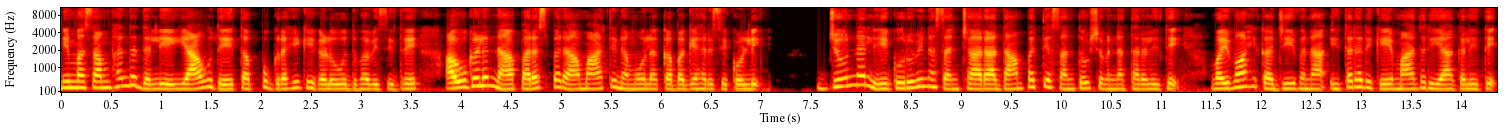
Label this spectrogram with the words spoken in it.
ನಿಮ್ಮ ಸಂಬಂಧದಲ್ಲಿ ಯಾವುದೇ ತಪ್ಪು ಗ್ರಹಿಕೆಗಳು ಉದ್ಭವಿಸಿದರೆ ಅವುಗಳನ್ನು ಪರಸ್ಪರ ಮಾತಿನ ಮೂಲಕ ಬಗೆಹರಿಸಿಕೊಳ್ಳಿ. ಜೂನ್ನಲ್ಲಿ ಗುರುವಿನ ಸಂಚಾರ ದಾಂಪತ್ಯ ಸಂತೋಷವನ್ನು ತರಲಿದೆ. ವೈವಾಹಿಕ ಜೀವನ ಇತರರಿಗೆ ಮಾದರಿಯಾಗಲಿದೆ.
